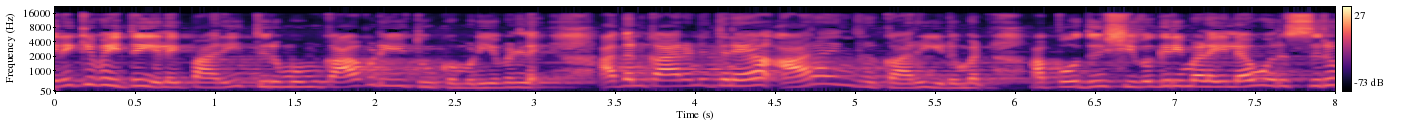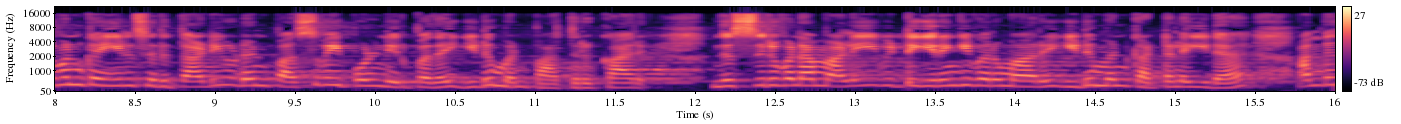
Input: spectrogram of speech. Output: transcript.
இறக்கி வைத்து இலைப்பாரி திரும்பவும் காவடியை தூக்க முடியவில்லை. அதன் காரணத்தினே ஆராய்ந்திருக்காரு இடுமன் அப்போது சிவகிரி மலையில ஒரு சிறுவன் கையில் சிறு தடியுடன் பசுவை போல் நிற்பதை இடுமன் பார்த்திருக்காரு. இந்த சிறுவனை மலையை விட்டு இறங்கி வருமாறு இடுமன் கட்டளையிட அந்த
